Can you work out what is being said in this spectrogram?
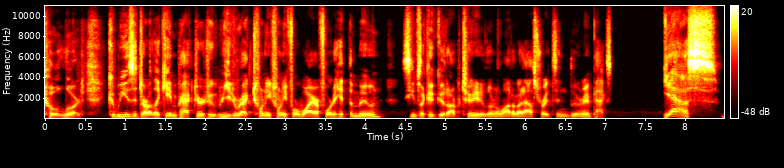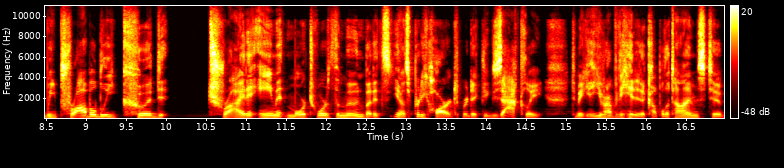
Goatlord, could we use a Dart-like impactor to redirect 2024 YR4 to hit the moon? Seems like a good opportunity to learn a lot about asteroids and lunar impacts. Yes, we probably could try to aim it more towards the moon, but it's you know it's pretty hard to predict exactly to make it. You have to hit it a couple of times to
